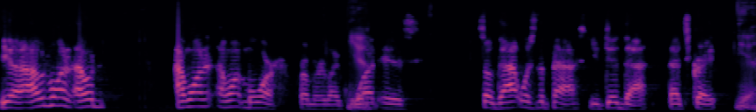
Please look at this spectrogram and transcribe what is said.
Yeah, I would want. I would. I want. I want more from her. Like, Yeah. what is? So that was the past. You did that. That's great. yeah.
